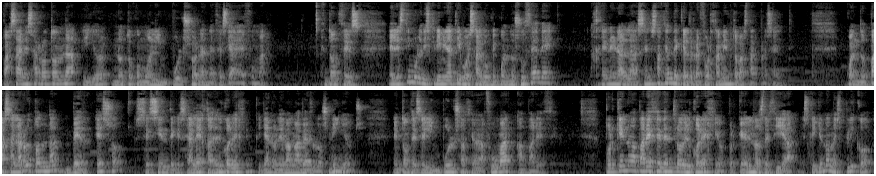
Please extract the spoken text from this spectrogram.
pasar esa rotonda y yo noto como el impulso, la necesidad de fumar. Entonces, el estímulo discriminativo es algo que cuando sucede genera la sensación de que el reforzamiento va a estar presente. Cuando pasa la rotonda, ver eso, se siente que se aleja del colegio, que ya no le van a ver los niños, entonces el impulso hacia fumar aparece. ¿Por qué no aparece dentro del colegio? Porque él nos decía, es que yo no me explico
